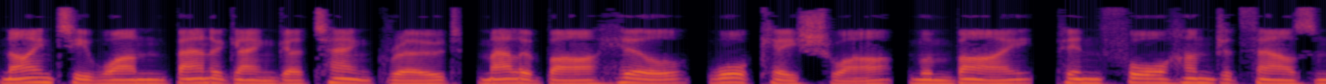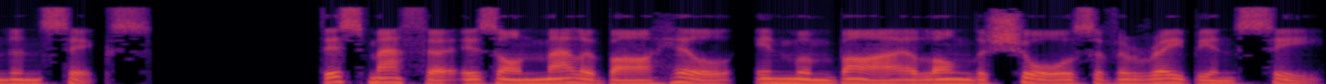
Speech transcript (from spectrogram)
91 Banaganga Tank Road, Malabar Hill, Walkeshwar, Mumbai, PIN 400006. This matha is on Malabar Hill, in Mumbai along the shores of Arabian Sea.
